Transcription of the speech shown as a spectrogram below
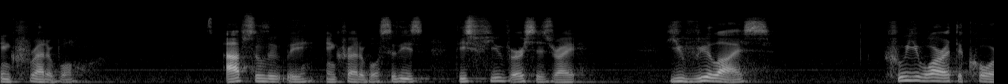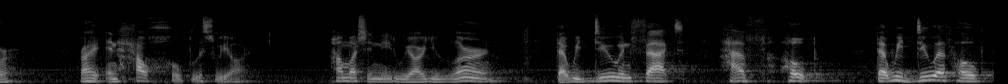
incredible. It's absolutely incredible. So, these, these few verses, right, you realize who you are at the core, right, and how hopeless we are, how much in need we are. You learn that we do, in fact, have hope, that we do have hope,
